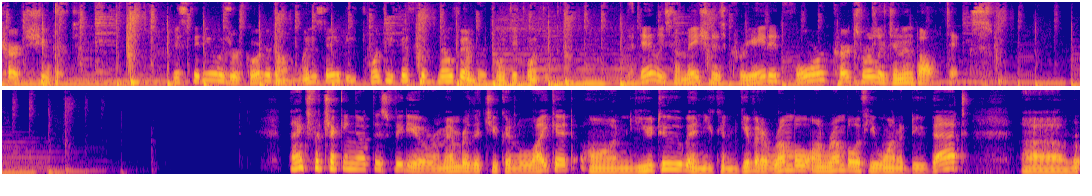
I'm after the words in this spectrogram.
Kurt Schubert. This video was recorded on Wednesday, the 25th of November, 2020. The Daily Summation is created for Kurt's Religion and Politics. Thanks for checking out this video. Remember that you can like it on YouTube and you can give it a rumble on Rumble if you want to do that. Uh,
